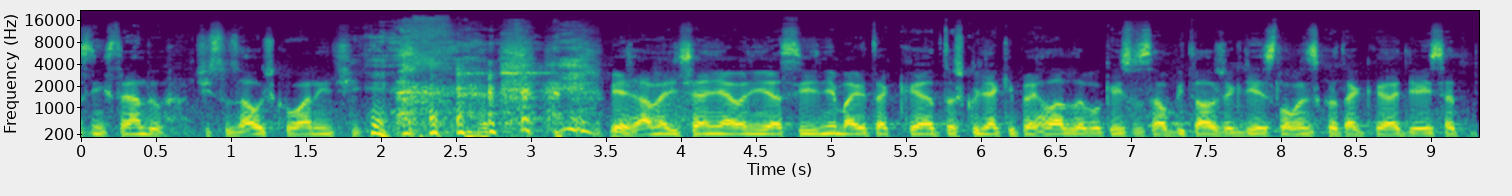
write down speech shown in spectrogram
z nich strandu, či sú zaočkovaní, či... Vieš, Američania, oni asi nemajú tak eh, trošku nejaký prehľad, lebo keď som sa opýtal, že kde je Slovensko, tak eh, 99%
